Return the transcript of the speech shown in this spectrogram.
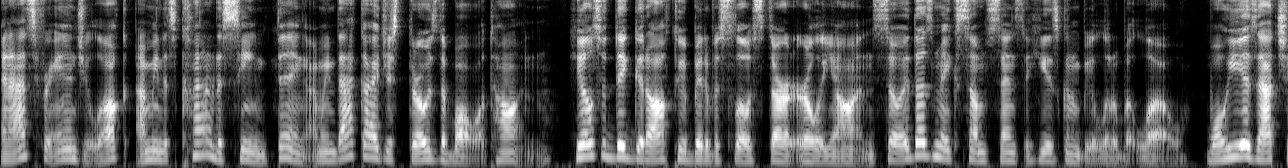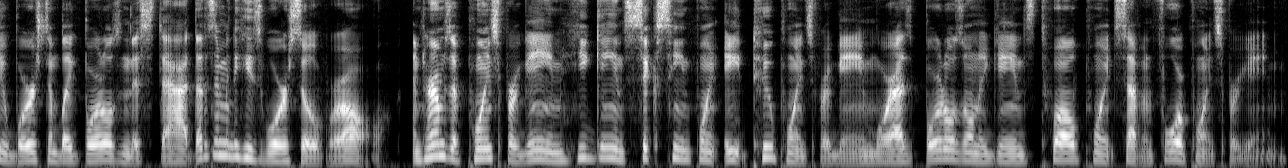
And as for Andrew Luck, I mean, it's kind of the same thing. I mean, that guy just throws the ball a ton. He also did get off to a bit of a slow start early on, so it does make some sense that he is going to be a little bit low. While he is actually worse than Blake Bortles in this stat, that doesn't mean that he's worse overall. In terms of points per game, he gains 16.82 points per game, whereas Bortles only gains 12.74 points per game.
